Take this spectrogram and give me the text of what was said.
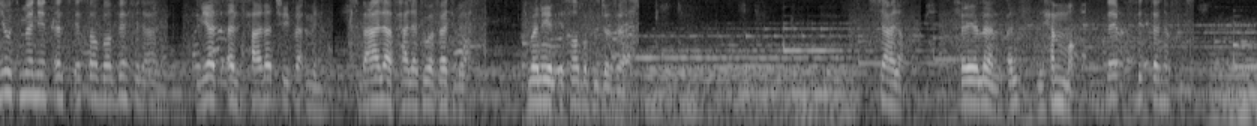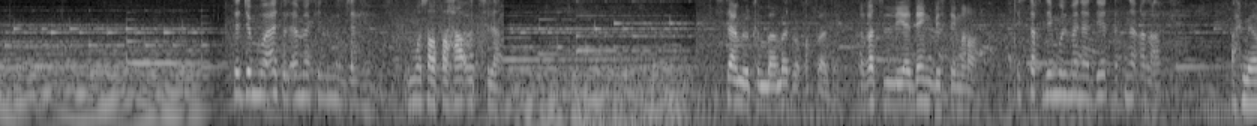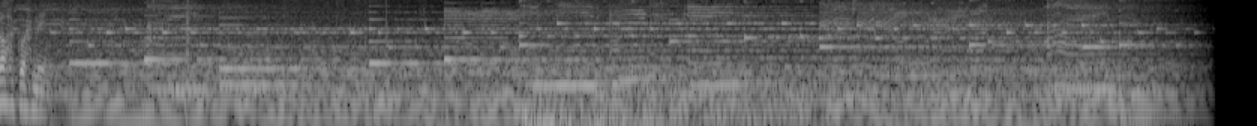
180 ألف إصابة به في العالم. مئة ألف حالة شفاء منه. 7000 حالة وفاة به. 80 إصابة في الجزائر السعلة سيلان الأنف الحمى. ضيق في التنفس. تجمعات الأماكن المزدحمة. المصافحة والتسلام استعملوا الكمامات والقفازات. غسل اليدين باستمرار. استخدموا المناديل أثناء العطس أحمي روحك وأحميني.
